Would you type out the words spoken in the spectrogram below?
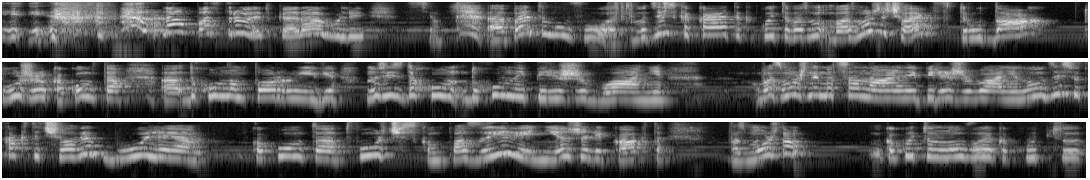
нам построят корабли, все. А, поэтому вот, вот здесь какая-то какой-то, возможно, человек в трудах, тоже каком-то э, духовном порыве, но здесь духов, духовные переживания, возможно, эмоциональные переживания, но вот здесь вот как-то человек более в каком-то творческом позыве, нежели как-то, возможно, какую-то новую, какую-то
